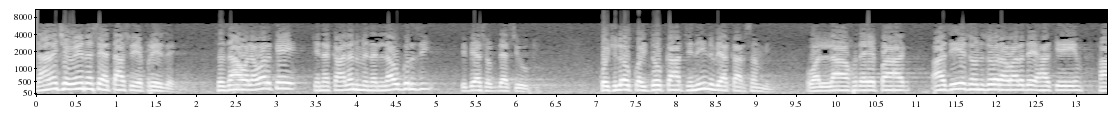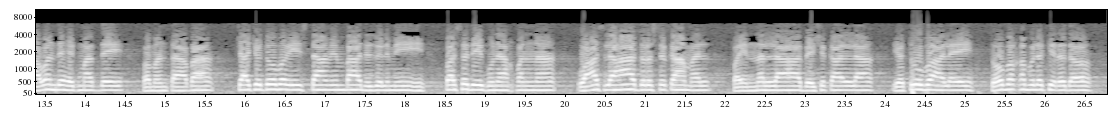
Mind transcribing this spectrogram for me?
دا نه چې وینه سه تاسو یې پریزه سزا ول ورکه چې نکالن من الله ګرځي بیا څوک داسې وکي کوچ لو کوچ دو کار چې نه بیا کار سم وي والله خدای پاک عزیز زور ور دی حکیم خاوند حکمت دی ومن تابا چا چې توبه وستا من بعد ظلمي پس دې ګناه خپلنا واصلها درست کامل فإن الله بشک الله يتوب عليه توبه قبول کړه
